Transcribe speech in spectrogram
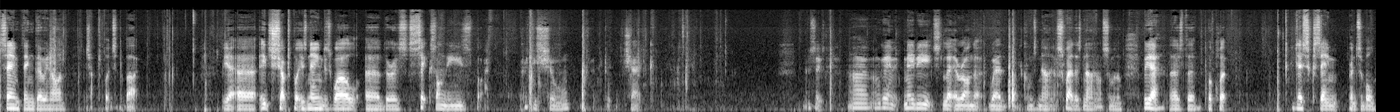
Same thing going on. Chapter points at the back. Yeah, uh, each chapter point is named as well. Uh, there is six on these, but I'm pretty sure. Double check. Six. Uh, I'm getting maybe it's later on that where it becomes nine. I swear there's nine on some of them. But yeah, there's the booklet. Disc, same principle.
